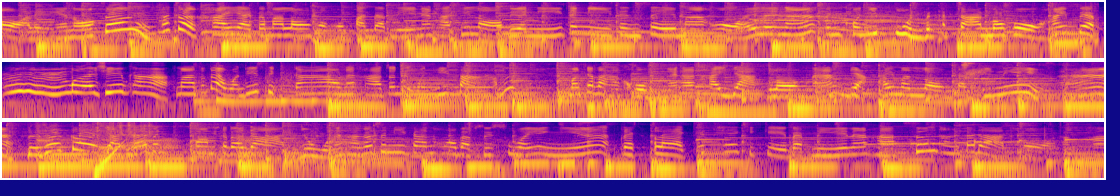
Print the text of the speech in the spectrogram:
ต่ออะไรอย่างเงี้ยเนาะซึ่งถ้าเกิดใครอยากจะมาลองของของขวัญแบบนี้นะคะ ที่รอเดือนนี้จะมีเซนเซมาหอให้เลยนะ เป็นคนญี่ปุ่นเป็นอาจารย์มาห่อให้แบบมืออาชีพค่ะ มาตั้งแต่วันที่ 19 นะคะ จนถึงวันที่ 3 มกราคมนะคะ ใครอยากลองนะ อยากให้มันลองกันที่นี่อ่าหรือถ้าเกิดอยากได้เป็นความกระดาษอยู่นะคะ ก็จะมีการห่อแบบสวยๆอย่างเงี้ยแปลกๆเท่ๆเก๋ๆแบบนี้นะคะ ซึ่งทั้งกระดาษห่อทั้งผ้า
